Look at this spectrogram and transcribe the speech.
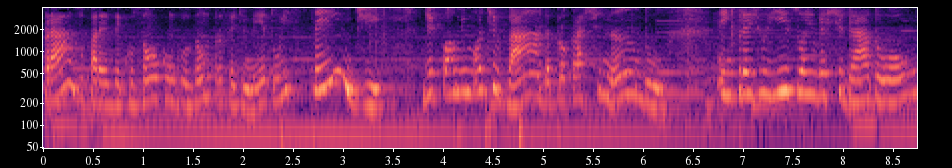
prazo para execução ou conclusão do procedimento, o estende de forma imotivada, procrastinando em prejuízo ao investigado ou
